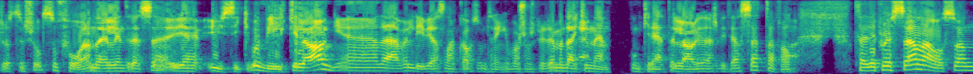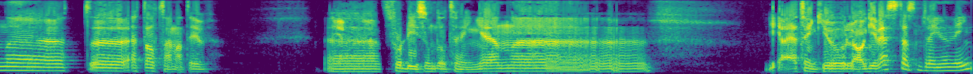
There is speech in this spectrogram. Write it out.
Justin Schultz som får en del interesse. Jeg er usikker på hvilke lag. Eh, Det er vel de vi har snakka om som trenger forsvarsspillere, men det er ikke nevnt konkrete lag der, så vidt jeg har sett. i fall. Teddy Purcell er også en, eh, et, et alternativ. ja. For de som da trenger en Ja, jeg tenker jo lag i vest, jeg, som trenger en ving.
